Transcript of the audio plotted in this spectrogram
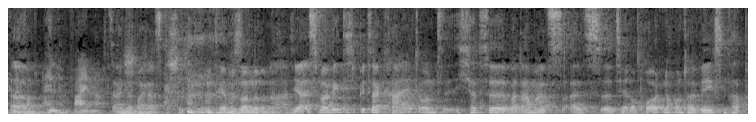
Eine, ähm, eine Weihnachtsgeschichte. Eine Weihnachtsgeschichte der besonderen Art. Ja, es war wirklich bitterkalt und ich hatte, war damals als äh, Therapeut noch unterwegs und habe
